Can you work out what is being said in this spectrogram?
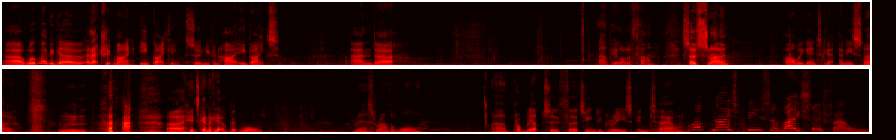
Uh, we'll maybe go electric mine, e-biking soon. You can hire e-bikes, and uh, that'll be a lot of fun. So snow. Are we going to get any snow? Hmm. uh, it's going to get a bit warm. Yes, rather warm. Uh, probably up to 13 degrees in town. What nice piece of ice I found.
